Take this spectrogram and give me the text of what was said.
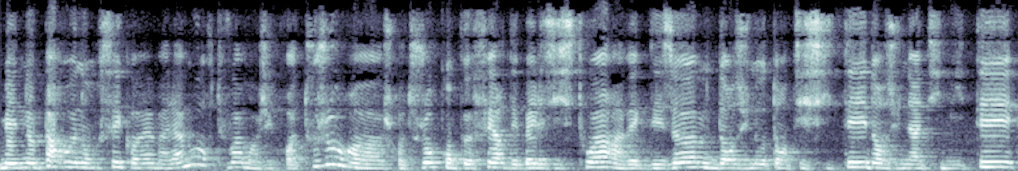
mais ne pas renoncer quand même à l'amour, tu vois. Moi, j'y crois toujours. Hein. Je crois toujours qu'on peut faire des belles histoires avec des hommes dans une authenticité, dans une intimité,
